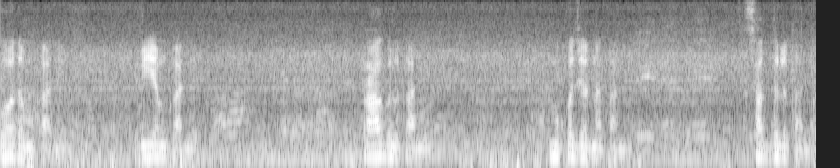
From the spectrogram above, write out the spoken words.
గోధుమ కానీ బియ్యం కానీ రాగులు కానీ మొక్కజొన్న కానీ సద్దులు కానీ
